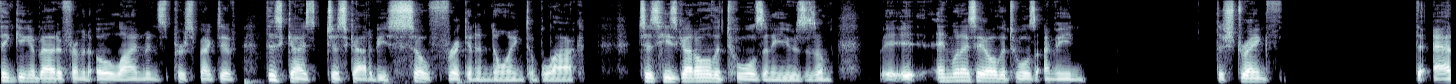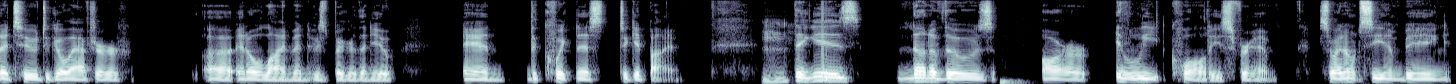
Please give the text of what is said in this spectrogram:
thinking about it from an O lineman's perspective, this guy's just got to be so freaking annoying to block. Just he's got all the tools and he uses them. It, and when I say all the tools, I mean the strength, the attitude to go after uh, an O lineman who's bigger than you, and the quickness to get by him. Mhm. Thing is, none of those are elite qualities for him. So I don't see him being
